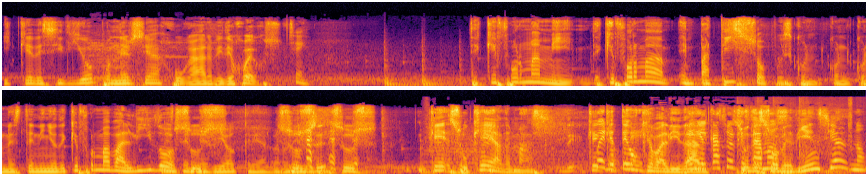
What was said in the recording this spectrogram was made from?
y que decidió ponerse a jugar videojuegos. Sí. ¿De qué forma me, de qué forma empatizo pues con, con- con este niño? ¿De qué forma valido Este sus, mediocre, sus, eh, sus ¿qué, su qué además? ¿De- ¿Qué, Bueno, qué tengo eh, que validar? en el caso de que ¿Su estamos- desobediencia? No,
